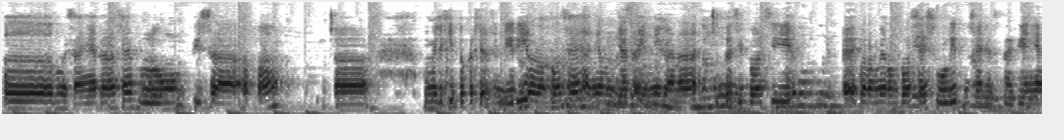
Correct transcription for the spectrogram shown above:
e, misalnya karena saya belum bisa apa e, memiliki pekerjaan sendiri. Orang tua saya hanya menjata ini karena juga situasi ekonomi orang tua saya sulit misalnya dan sebagainya.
